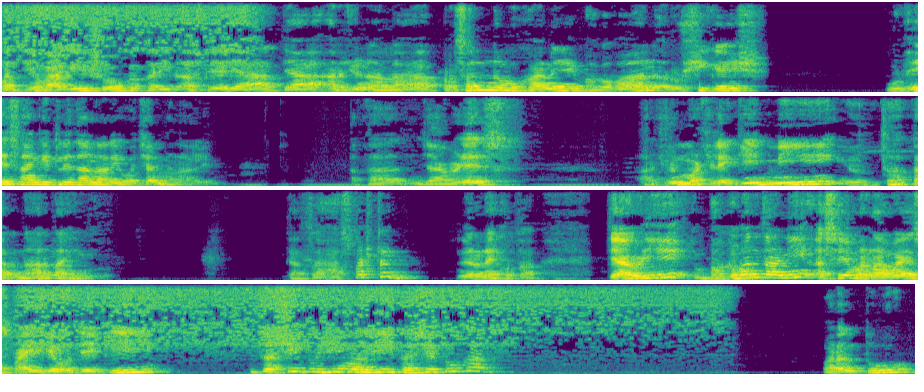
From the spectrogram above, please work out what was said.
मध्यभागी शोक करीत असलेल्या त्या अर्जुनाला प्रसन्न मुखाने भगवान ऋषिकेश पुढे सांगितले जाणारे वचन म्हणाले. आता ज्यावेळेस अर्जुन म्हटले की मी युद्ध करणार नाही. त्याचा हा स्पष्ट निर्णय होता. त्यावेळी भगवंतांनी असे म्हणावयास पाहिजे होते की जशी तुझी मर्जी तसे तू कर. परंतु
